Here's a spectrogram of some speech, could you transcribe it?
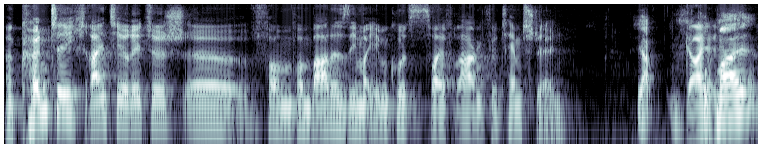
dann könnte ich rein theoretisch äh, vom, vom Badesee mal eben kurz zwei Fragen für Thames stellen. Ja, Geil. Guck mal,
